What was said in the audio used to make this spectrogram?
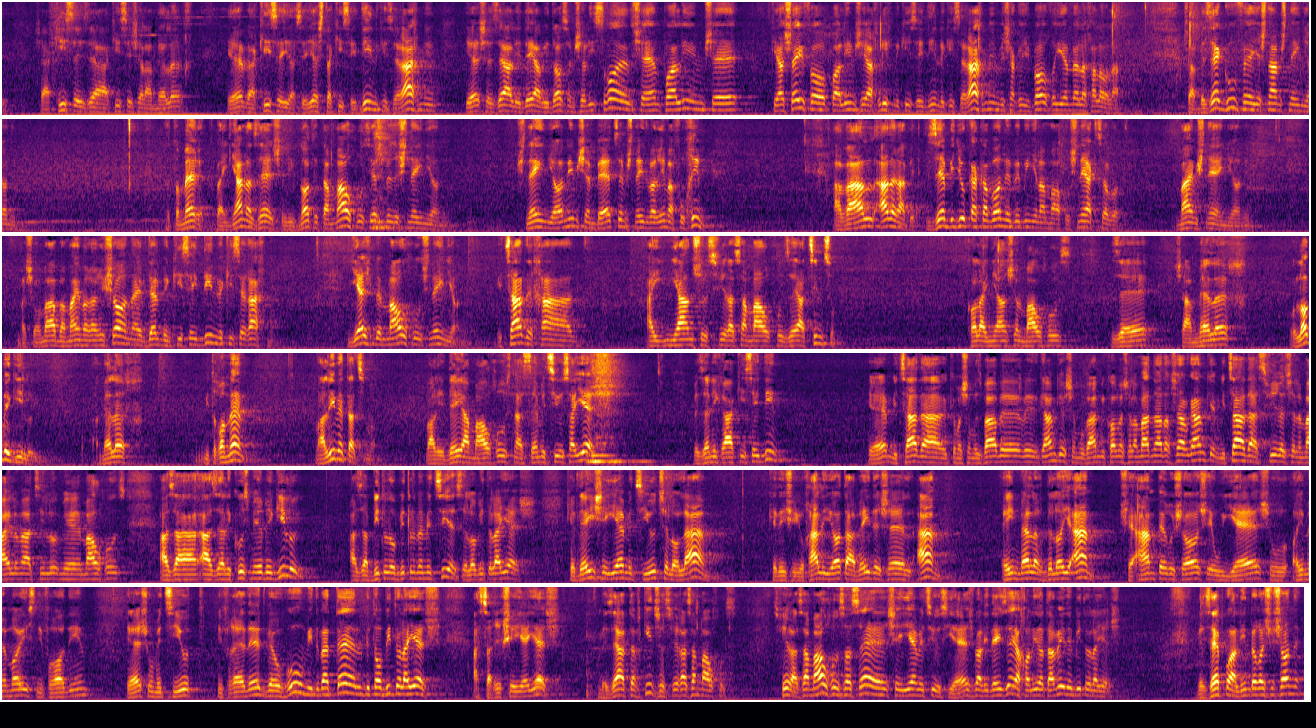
שהכיסא זה הכיסא של המלך, והכיסא, יש את הכיסא דין, כיסא רחמים, שזה על ידי אבידוסם של ישראל, שהם פועלים ש... כי השפר פועלים שיחליף מכיסא דין לכיסא רחמים, ושהקדוש ברוך הוא יהיה מלך על העולם. עכשיו, בזה גופה ישנם שני עניונים. זאת אומרת, בעניין הזה של לבנות את המלכוס, יש בזה שני עניונים. שני עניונים שהם בעצם שני דברים הפוכים. אבל אדרבה, זה בדיוק הכוונה בבניין המלכוס, שני הקצוות. מה הם שני העניונים? מה שהוא אמר במיימר הראשון, ההבדל בין כיסא דין וכיסא רחמה. יש במלכוס שני עניונים. מצד אחד, העניין של ספירס המלכוס זה הצמצום. כל העניין של מלכוס זה שהמלך הוא לא בגילוי, המלך מתרומם, מעלים את עצמו, ועל ידי המלכוס נעשה מציאוס היש, וזה נקרא כיסא דין. מצד, ה, כמו שמוסבר גם כן, שמובן מכל מה שלמדנו עד עכשיו גם כן, מצד הספירה של מיילו מלכוס, אז, אז הליכוס מאיר בגילוי. אז הביטל הוא ביטל במציאס, זה לא ביטל היש. כדי שיהיה מציאות של עולם, כדי שיוכל להיות האביידה של עם, אין מלך בלא עם, שעם פירושו שהוא יש, הוא אוי ממויס, נפרודים, יש, הוא מציאות נפרדת, והוא מתבטל בתור ביטול היש. אז צריך שיהיה יש. וזה התפקיד של ספירס המלכוס. ספירס המלכוס עושה שיהיה מציאות יש, ועל ידי זה יכול להיות אבי לביטול היש. וזה פועלים בראש השונה.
